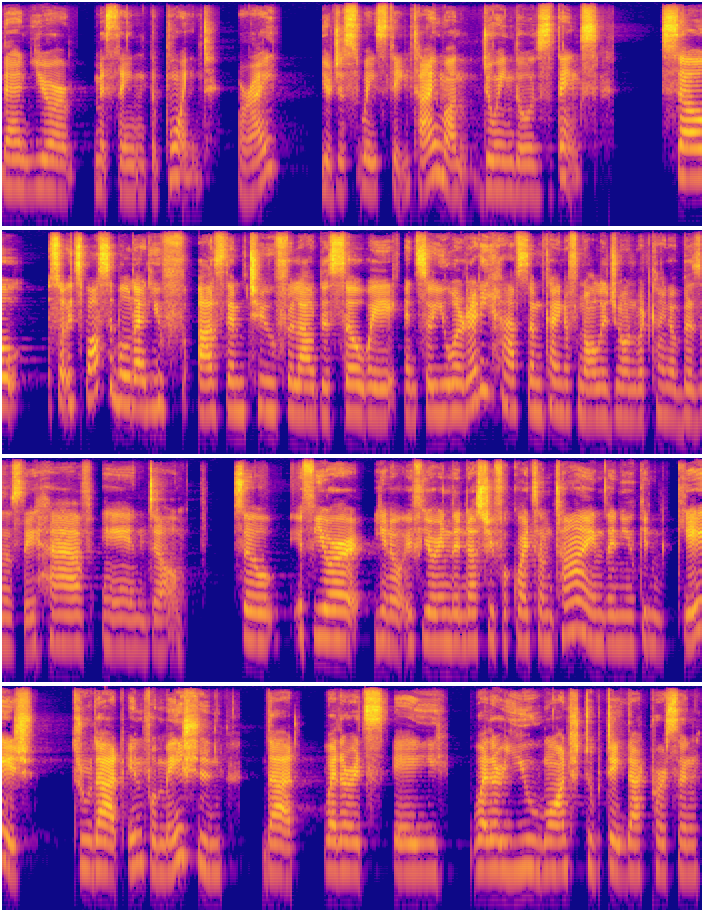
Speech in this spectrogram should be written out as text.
then you're missing the point. All right, you're just wasting time on doing those things. So so it's possible that you've asked them to fill out the survey and so you already have some kind of knowledge on what kind of business they have and uh, so if you're, you know, if you're in the industry for quite some time, then you can gauge through that information that whether it's a whether you want to take that person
